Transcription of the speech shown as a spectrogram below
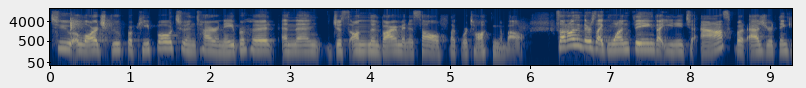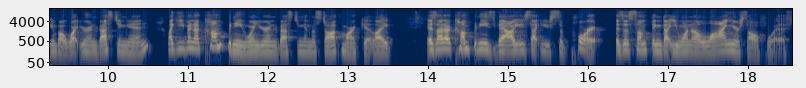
to a large group of people to entire neighborhood and then just on the environment itself like we're talking about. So i don't think there's like one thing that you need to ask but as you're thinking about what you're investing in like even a company when you're investing in the stock market like is that a company's values that you support? Is this something that you want to align yourself with?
